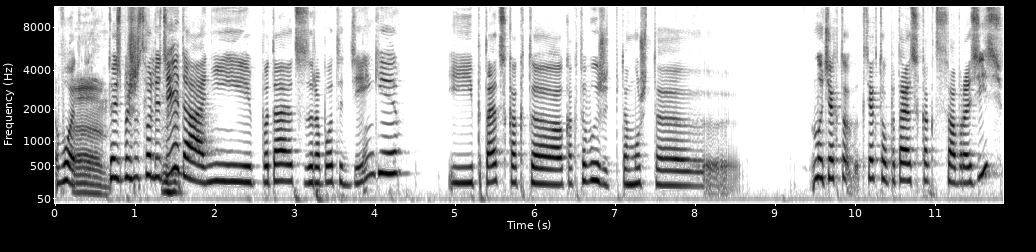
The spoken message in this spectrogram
Вот. А... То есть большинство людей, да, они пытаются заработать деньги и пытаются как-то как выжить, потому что ну, те, кто, те, кто пытаются как-то сообразить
